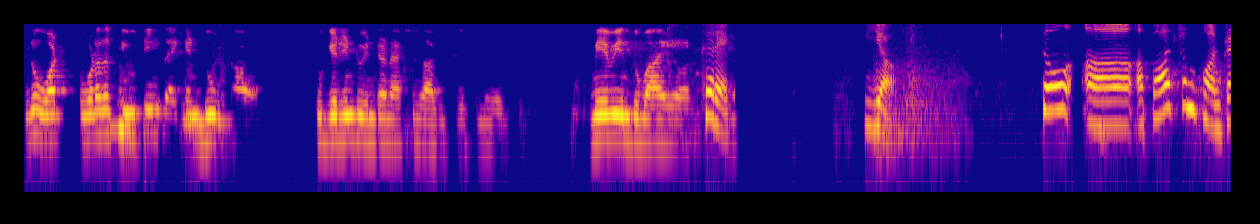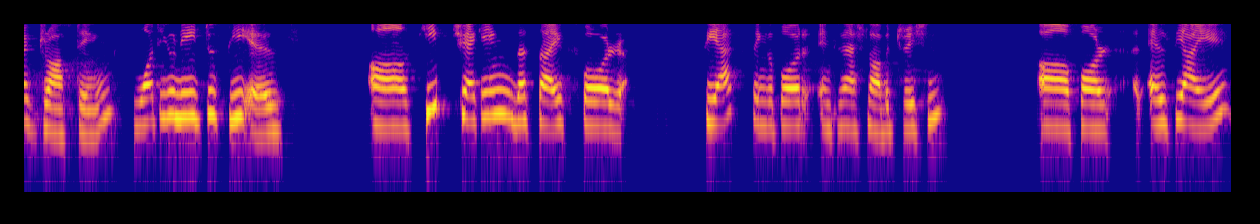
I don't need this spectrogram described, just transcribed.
you know what what are the few things I can do now to get into international arbitration eventually? Maybe in Dubai or correct. Yeah. So uh, apart from contract drafting, what you need to see is uh, keep checking the sites for SIAC, Singapore International Arbitration, uh, for LCIA,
